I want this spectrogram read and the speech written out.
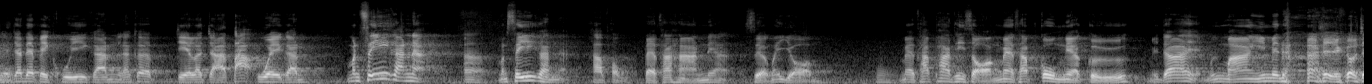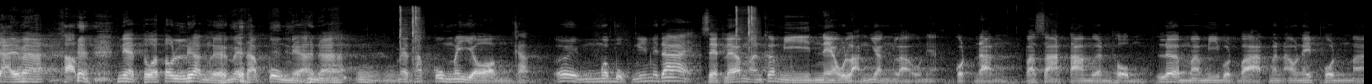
เลยก็จะได้ไปคุยกัน แล้วก็เจรจาตะอวยกัน มันซีกันน่ะอ่า มันซีกันน่ะ ครับผม แต่ทหารเนี่ยเสือกไม่ยอม แม่ทัพภาคที่สองแม่ทัพกุ้งเนี่ยกือไม่ได้ มึงมาอย่างนี้ไม่ได้ เข้าใจไหมครับเนี่ยตัวต้นเรื่องเลยแม่ทัพกุ้งเนี่ยนะอืมอืมแม่ทัพกุ้งไม่ยอมครับ เอ้ยมึงมาบุกงี้ไม่ได้ เสร็จแล้วมันก็มีแนวหลังอย่างเราเนี่ยกดดันปราสาทตามเมืองทมเริ่มมามีบทบาทมันเอาในพลมา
